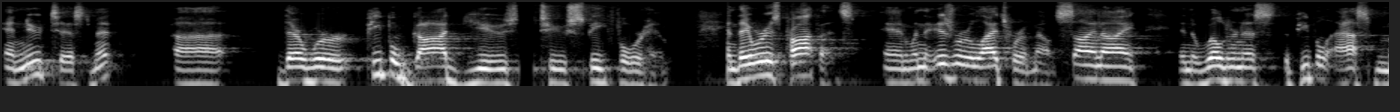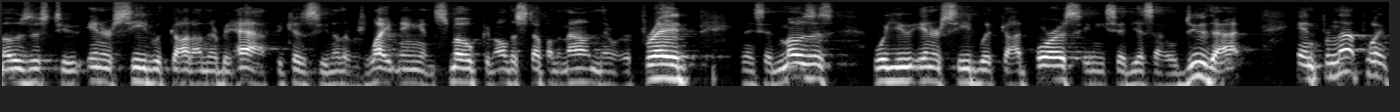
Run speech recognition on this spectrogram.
and New Testament, uh, there were people God used to speak for him, and they were his prophets. And when the Israelites were at Mount Sinai in the wilderness, the people asked Moses to intercede with God on their behalf because you know there was lightning and smoke and all this stuff on the mountain. They were afraid, and they said, "Moses, will you intercede with God for us?" And he said, "Yes, I will do that." And from that point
